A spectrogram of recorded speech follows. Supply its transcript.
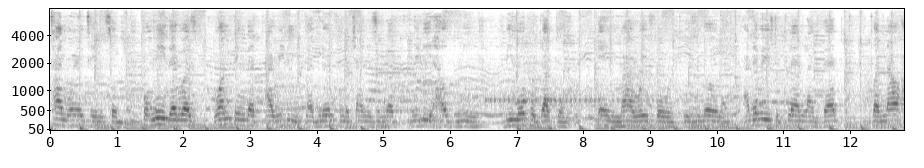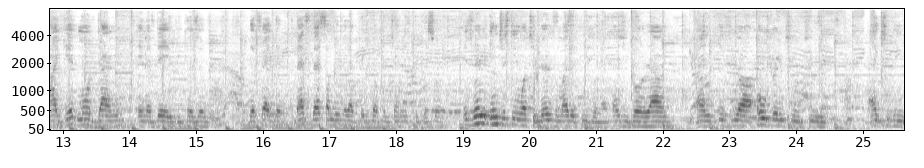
time orientated. So for me, that was one thing that I really like learned from the Chinese, and that really helped me be more productive in my way forward. Is you know, like I never used to plan like that, but now I get more done in a day because of the fact that that's that's something that I picked up from Chinese people. So it's very interesting what you learn from other people, like as you go around, and if you are open to to actually,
